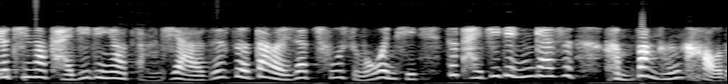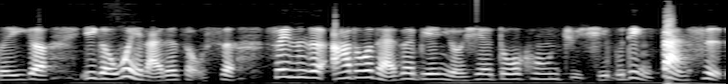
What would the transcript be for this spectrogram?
又听到台积电要涨价了，这这到底在出什么问题？这台积电应该是很棒很好的一个一个未来的走势，所以那个阿多仔这边有些多空举棋不定。但是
